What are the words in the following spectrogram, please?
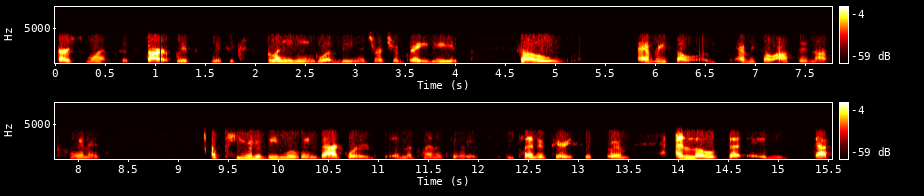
first want to start with with explaining what Venus retrograde is. So every so every so often our planets appear to be moving backwards in the planetary planetary system, and though that that's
